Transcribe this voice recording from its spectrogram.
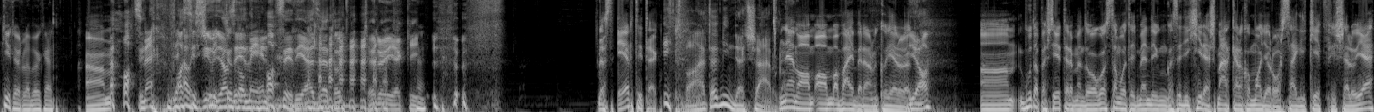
Kitörlöm őket. Um, Azt, De- de azt hiszi, hogy azért, én. azért jelzett, hogy törölje ki. ezt értitek? Itt van, hát ez minden sárga. Nem a, a, a Viberen, amikor jelölök. Ja, A Budapesti étteremben dolgoztam, volt egy vendégünk, az egyik híres márkának a magyarországi képviselője,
